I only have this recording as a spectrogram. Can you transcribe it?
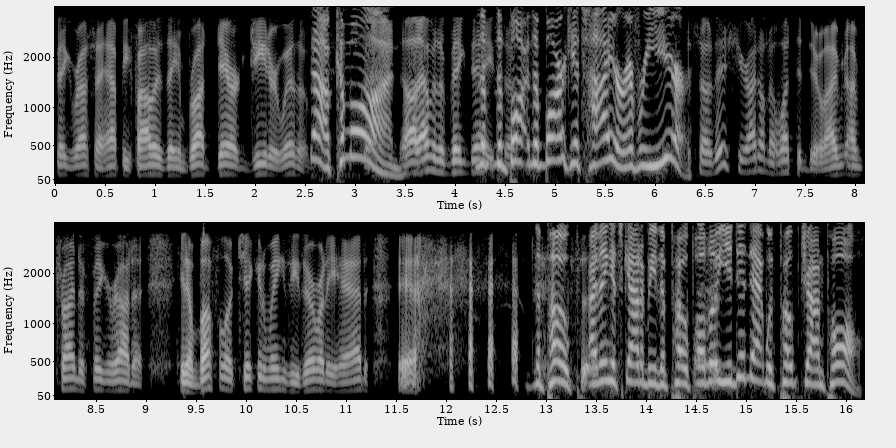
Big Russ a happy Father's Day and brought Derek Jeter with him. No, come on. oh, that was a big day. The, the so, bar the bar gets higher every year. So this year I don't know what to do. I'm I'm trying to figure out a you know buffalo chicken wings he's already had. Yeah. the Pope. I think it's got to be the Pope. Although you did that with Pope John Paul.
